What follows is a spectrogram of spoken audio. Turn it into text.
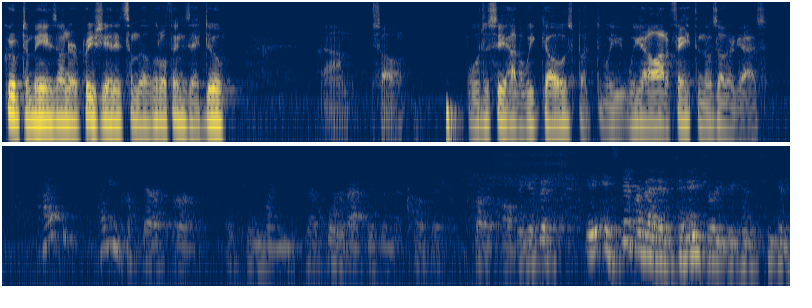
group to me is underappreciated, some of the little things they do. Um, So we'll just see how the week goes, but we, we got a lot of faith in those other guys. How do you, how do you prepare for a team when their quarterback is in the COVID protocol? Because it, it, it's different than if it's an injury because he could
